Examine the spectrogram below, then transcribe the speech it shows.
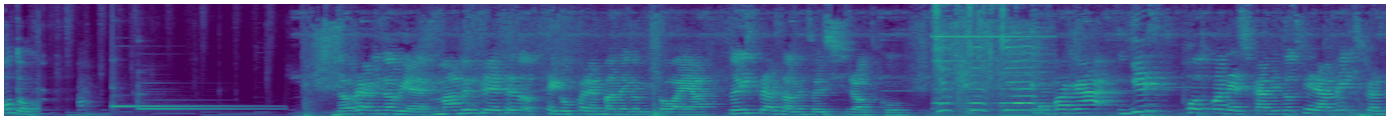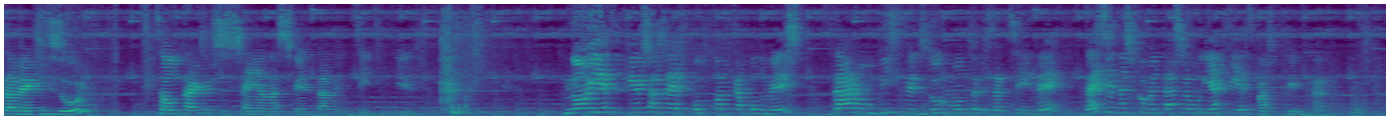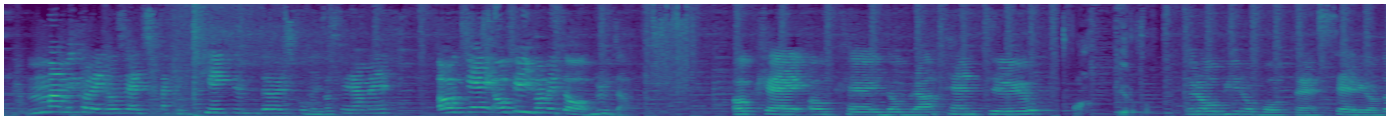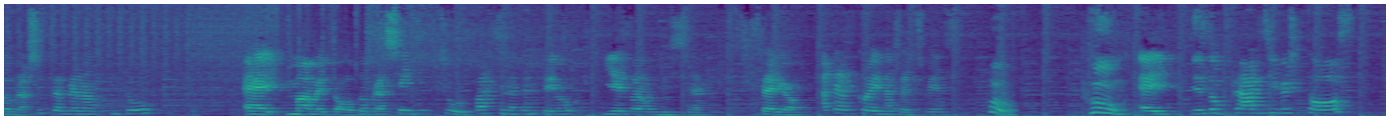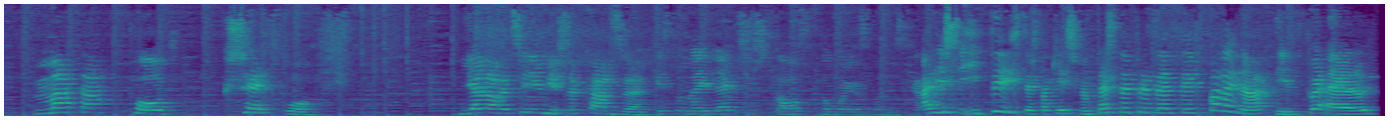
Co do ch... Dobra widzowie, mamy prezent od tego porębanego Mikołaja. No i sprawdzamy co jest w środku. Uwaga, jest podkładeczka, więc otwieramy i sprawdzamy jaki wzór. Są także życzenia na święta, więc dzięki wielkie. No i jest pierwsza rzecz, podkładka pod myśl, zarąbisty wzór motoryzacyjny. Dajcie znać w komentarzu, jaki jest wasz dream car. Mamy kolejną rzecz w takim pięknym pudełeczku, więc otwieramy. Okej, okej, mamy to, bluza. Okej, okej, dobra, ten tył Oh, beautiful. robi robotę, serio. Dobra, szybka zmiana outfitu. Ej, mamy to. Dobra, siedzi w ciul. Patrzcie na ten tył. Jest zarąbiście. Serio. A teraz kolejna rzecz, więc pum. Pum. Ej, jest to prawdziwy sztos. Mata pod krzesło. Ja nawet się nie mieszczę w kadrze. Jest to najlepszy sztos do mojego stanowiska. A jeśli i ty chcesz takie świąteczne prezenty, wpadaj na tip.pl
